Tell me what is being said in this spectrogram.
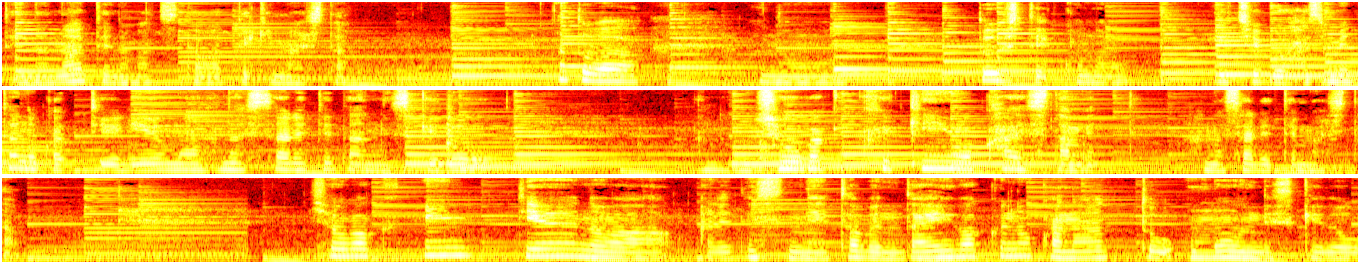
てんだなっていうのが伝わってきました。あとはあのどうしてこの YouTube を始めたのかっていう理由もお話しされてたんですけどあの奨学金を返すためって話されてました。奨学金っていうのはあれですね多分大学のかなと思うんですけど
